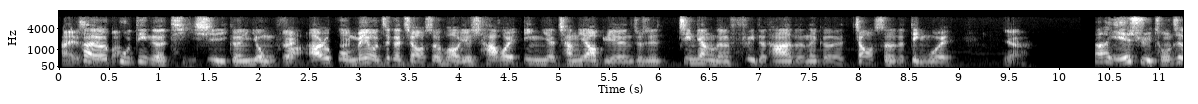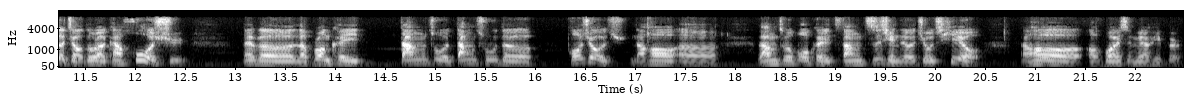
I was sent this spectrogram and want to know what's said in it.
他也是有固定的体系跟用法啊。如果没有这个角色的话，也许他会硬要强要别人，就是尽量能 fit 他的那个角色的定位。Yeah。那也许从这个角度来看，或许那个 LeBron 可以当做当初的 Paul George，然后呃，Lonzo Ball 可以当之前的 George Hill，然后哦，不好意思，没有 Hibbert，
